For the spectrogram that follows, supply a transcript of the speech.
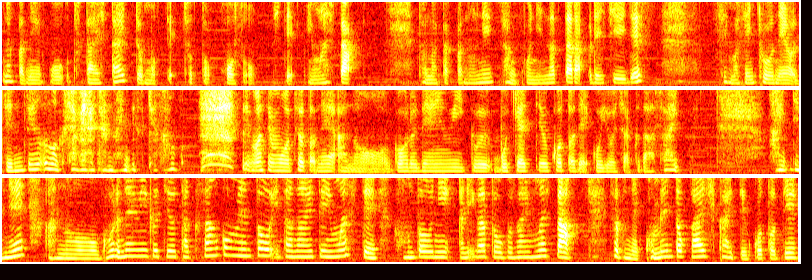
なんかねこうお伝えしたいって思ってちょっと放送してみました。どなたかのね参考になったら嬉しいです。すいません今日ね全然うまく喋れてないんですけど。すいませんもうちょっとねあのゴールデンウィークボケっていうことでご容赦ください。はい。でね、あのゴールデンウィーク中たくさんコメントをいただいていまして、本当にありがとうございました。ちょっとね、コメント返し会ということで、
